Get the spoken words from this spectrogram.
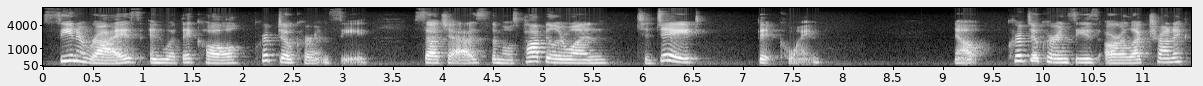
seen a rise in what they call cryptocurrency, such as the most popular one to date, Bitcoin. Now, cryptocurrencies are electronic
